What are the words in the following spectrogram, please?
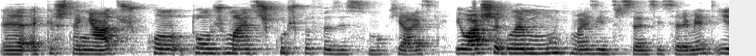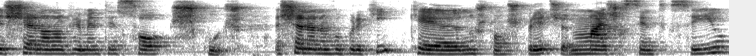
uh, acastanhados com tons mais escuros para fazer smokey eyes. Eu acho a Glam muito mais interessante, sinceramente, e a Shannon obviamente é só escuros. A Shannon eu vou por aqui, que é nos tons pretos, a mais recente que saiu.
